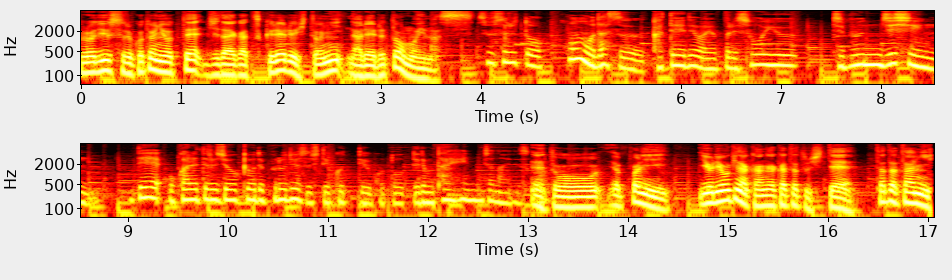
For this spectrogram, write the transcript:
プロデュースすることによって時代が作れる人になれると思います。そうすると本を出す過程ではやっぱりそういう自分自身で置かれてる状況でプロデュースしていくっていうことってでも大変じゃないですか？えっと、やっぱりより大きな考え方としてただ単に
